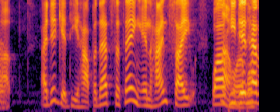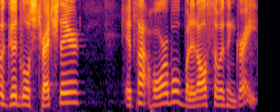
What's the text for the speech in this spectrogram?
D-Hop. I did get D Hop, but that's the thing. In hindsight, while he did have a good little stretch there, it's not horrible, but it also isn't great.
